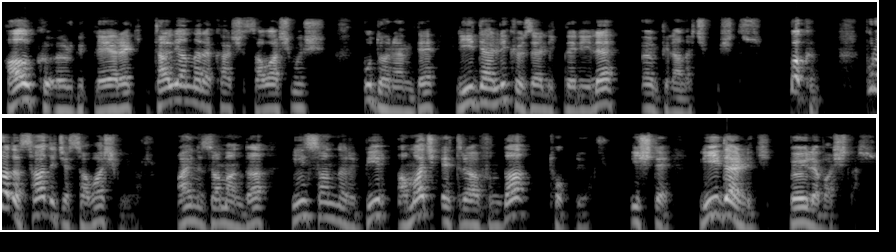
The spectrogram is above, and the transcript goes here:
halkı örgütleyerek İtalyanlara karşı savaşmış, bu dönemde liderlik özellikleriyle ön plana çıkmıştır. Bakın, burada sadece savaşmıyor, aynı zamanda insanları bir amaç etrafında topluyor. İşte liderlik böyle başlar.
